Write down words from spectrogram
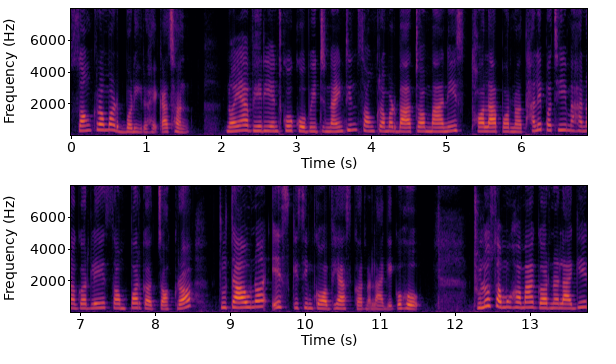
सङ्क्रमण बढिरहेका छन्। नयाँ भेरिएन्टको कोभिड नाइन्टिन सङ्क्रमणबाट मानिस थला पर्न थालेपछि महानगरले सम्पर्क चक्र टुटाउन यस किसिमको अभ्यास गर्न लागेको हो। ठुलो समूहमा गर्न लागि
